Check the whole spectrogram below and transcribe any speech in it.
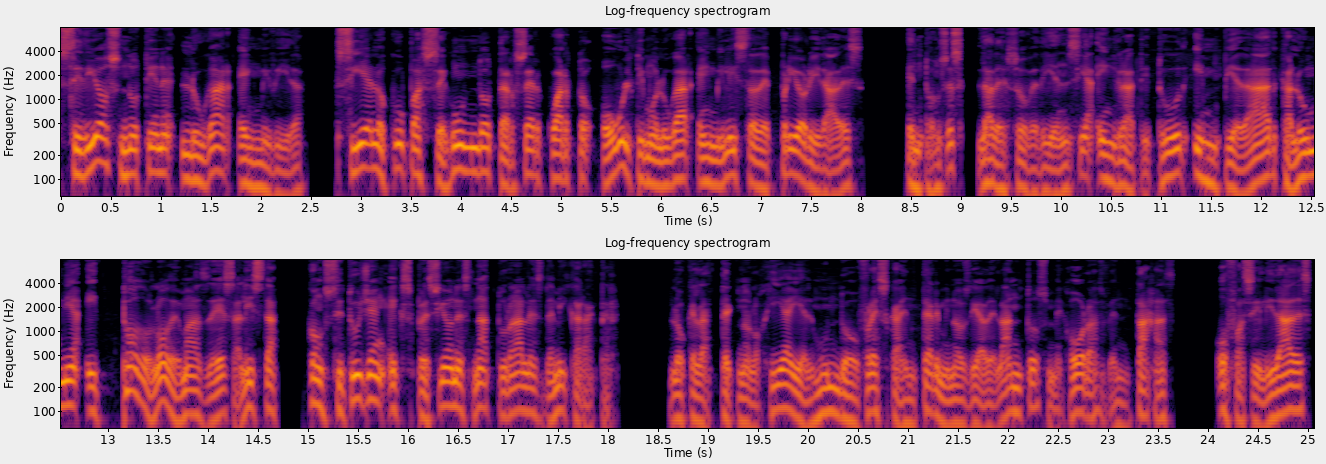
si Dios no tiene lugar en mi vida, si Él ocupa segundo, tercer, cuarto o último lugar en mi lista de prioridades, entonces la desobediencia, ingratitud, impiedad, calumnia y todo lo demás de esa lista constituyen expresiones naturales de mi carácter. Lo que la tecnología y el mundo ofrezca en términos de adelantos, mejoras, ventajas, o facilidades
